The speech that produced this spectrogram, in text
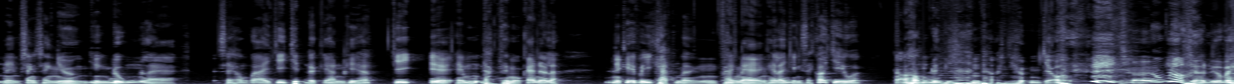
Nên em sẵn sàng nhường. Nhưng đúng là sẽ không có ai chỉ trích được cái anh kia hết. Chỉ em muốn đặt thêm một cái nữa là những cái vị khách mà phàn nàn hay là những sách khó chịu á, họ không đứng lên họ nhường chỗ cho, đúng rồi. Cho đứa bé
